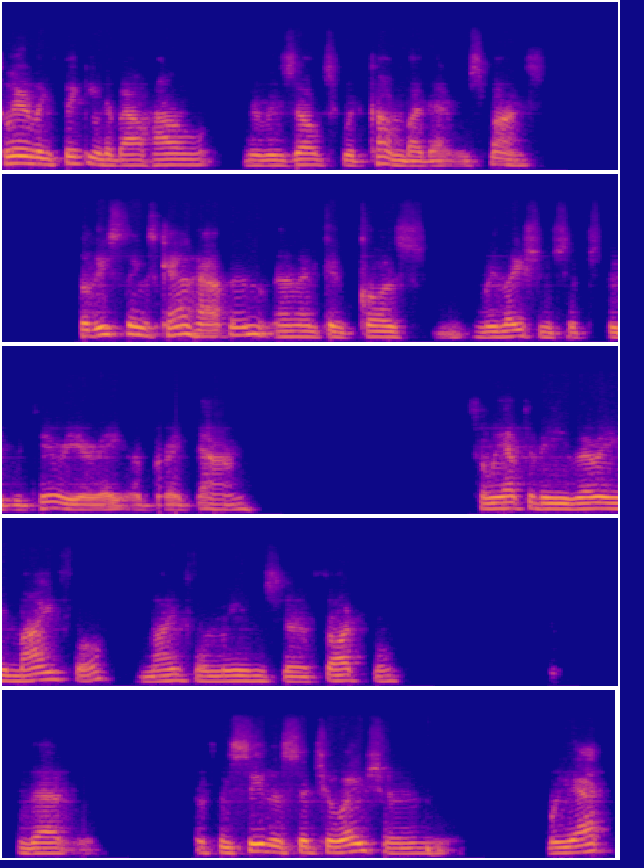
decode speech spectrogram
clearly thinking about how the results would come by that response. So these things can happen and it can cause relationships to deteriorate or break down. So we have to be very mindful. Mindful means uh, thoughtful. That if we see the situation, we act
